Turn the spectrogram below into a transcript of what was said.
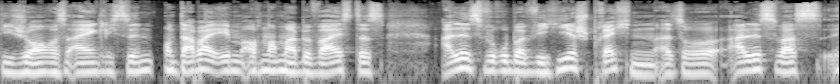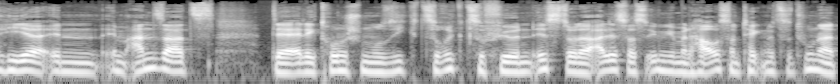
die Genres eigentlich sind. Und dabei eben auch nochmal beweist, dass alles, worüber wir hier sprechen, also alles, was hier in, im Ansatz der elektronischen Musik zurückzuführen ist oder alles, was irgendwie mit Haus und Techno zu tun hat,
